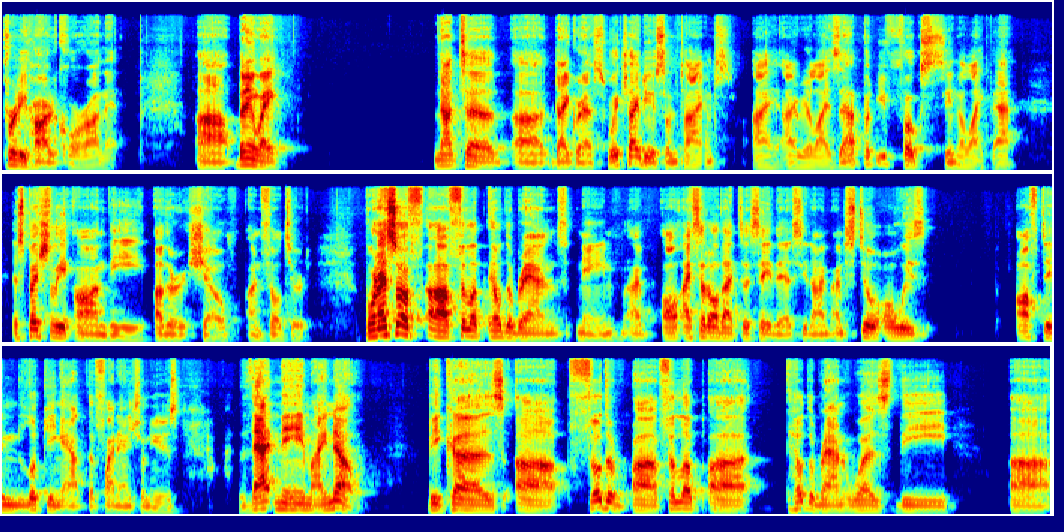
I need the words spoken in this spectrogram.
pretty hardcore on it. Uh, but anyway, not to uh, digress, which I do sometimes. I, I realize that, but you folks seem to like that especially on the other show, Unfiltered. But when I saw uh, Philipp Hildebrand's name, I, all, I said all that to say this. You know, I'm, I'm still always often looking at the financial news. That name I know because uh, Philip uh, Philip uh, Hildebrand was the. Uh,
